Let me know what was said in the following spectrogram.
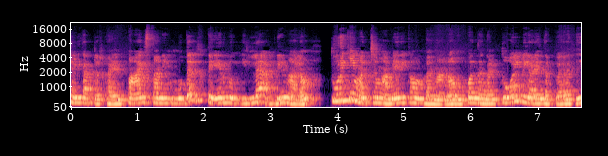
ஹெலிகாப்டர்கள் பாகிஸ்தானின் முதல் தேர்வு இல்லை அப்படின்னாலும் துருக்கி மற்றும் அமெரிக்காவுடனான ஒப்பந்தங்கள் தோல்வி அடைந்த பிறகு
